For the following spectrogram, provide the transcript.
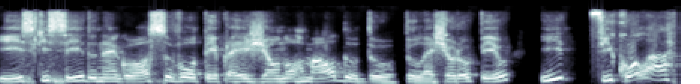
e esqueci do negócio, voltei para a região normal do, do, do leste europeu e ficou lá.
